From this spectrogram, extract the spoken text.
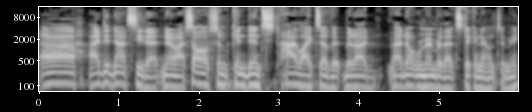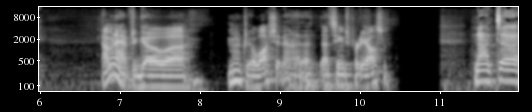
uh, I did not see that. No, I saw some condensed highlights of it, but I I don't remember that sticking out to me. I'm gonna have to go. Uh, I'm gonna have to go watch it now. That, that seems pretty awesome. Not uh,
